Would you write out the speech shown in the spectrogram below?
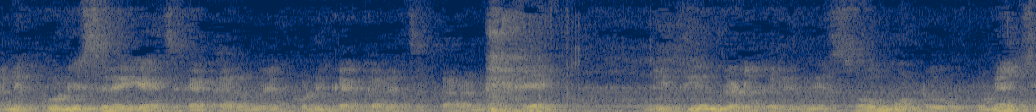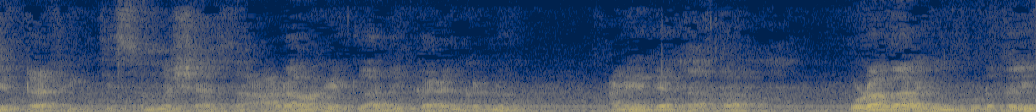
आणि कोणी श्रेय घ्यायचं काय कारण नाही कोणी काय करायचं कारण नाही हे नितीन गडकरींनी सो मोठं पुण्याची ट्रॅफिकची समस्याचा आढावा घेतला अधिकाऱ्यांकडनं. आणि त्याचा आता पुढाकार घेऊन कुठंतरी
